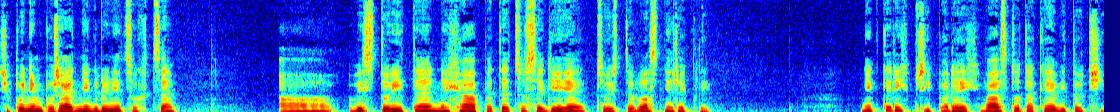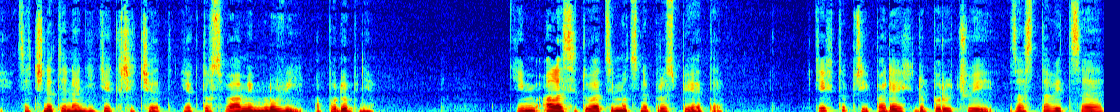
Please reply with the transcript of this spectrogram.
že po něm pořád někdo něco chce a vy stojíte, nechápete, co se děje, co jste vlastně řekli. V některých případech vás to také vytočí. Začnete na dítě křičet, jak to s vámi mluví a podobně. Tím ale situaci moc neprospějete. V těchto případech doporučuji zastavit se,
